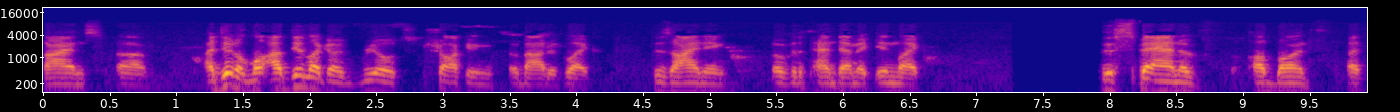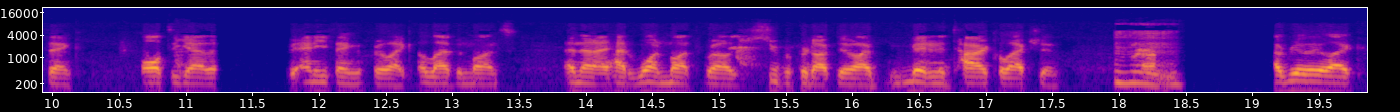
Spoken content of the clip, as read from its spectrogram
designs. Um, I did a lot. I did like a real shocking amount of like designing over the pandemic in like the span of a month, I think, altogether. Anything for like 11 months. And then I had one month where I was super productive. I made an entire collection. Mhm. I really like,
